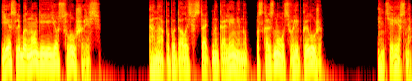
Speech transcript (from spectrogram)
если бы ноги ее слушались. Она попыталась встать на колени, но поскользнулась в липкой луже. «Интересно»,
